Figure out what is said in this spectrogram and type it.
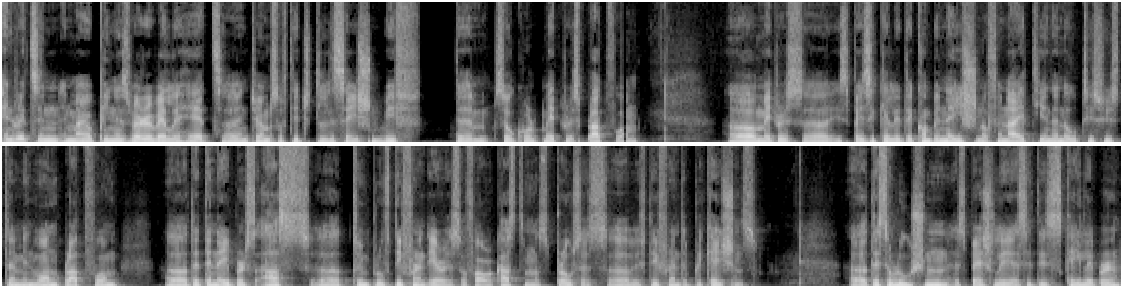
Andritz, in, in my opinion, is very well ahead uh, in terms of digitalization with the so-called Metris platform. Uh, Metris uh, is basically the combination of an IT and an OT system in one platform uh, that enables us uh, to improve different areas of our customers' process uh, with different applications. Uh, the solution, especially as it is scalable,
